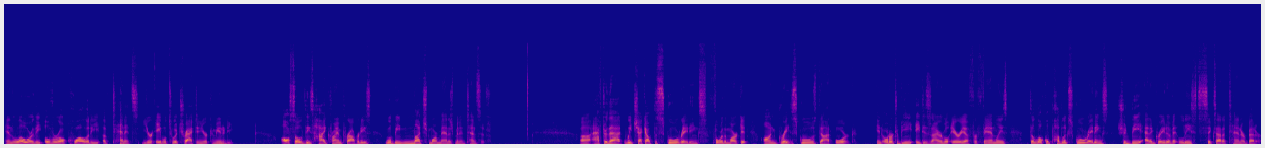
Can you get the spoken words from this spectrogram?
and lower the overall quality of tenants you're able to attract in your community. Also, these high crime properties will be much more management intensive. Uh, after that, we check out the school ratings for the market on greatschools.org. In order to be a desirable area for families the local public school ratings should be at a grade of at least 6 out of 10 or better.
